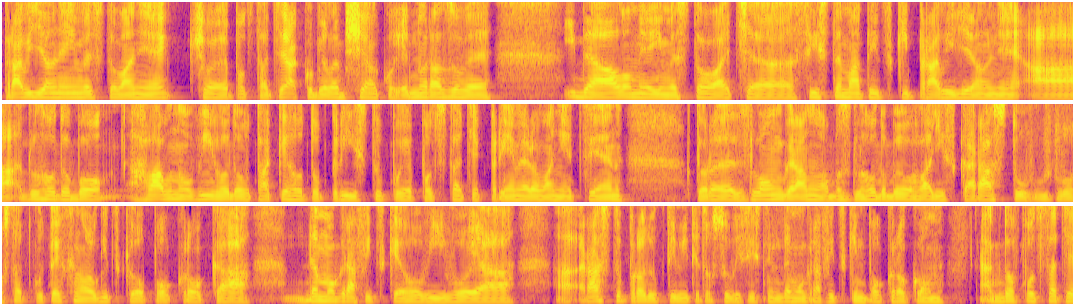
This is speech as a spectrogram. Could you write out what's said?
pravidelné investovanie, čo je v podstate akoby lepšie ako jednorazové. Ideálom je investovať e, systematicky, pravidelne a dlhodobo. Hlavnou výhodou takéhoto prístupu je v podstate priemerovanie cien, ktoré z longranu alebo z dlhodobého hľadiska rastú už v dôsledku technologického pokroka, demografického vývoja, rastu produktivity, to súvisí s tým demografickým pokrokom. A kto v podstate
